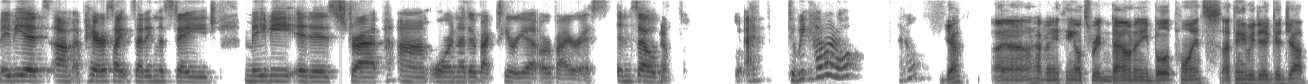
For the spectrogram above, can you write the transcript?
maybe it's um, a parasite setting the stage, maybe it is strep um, or another bacteria or virus. And so, yep. I, did we cover it all? I don't. Yeah, I don't have anything else written down. Any bullet points? I think we did a good job.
